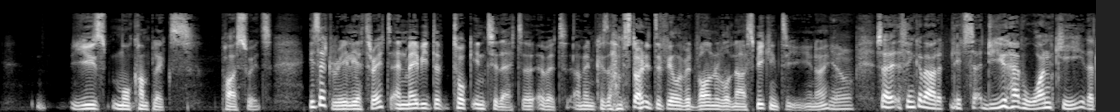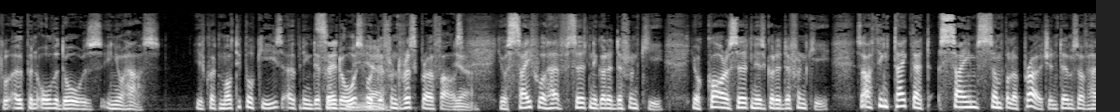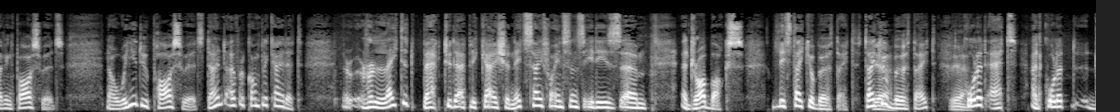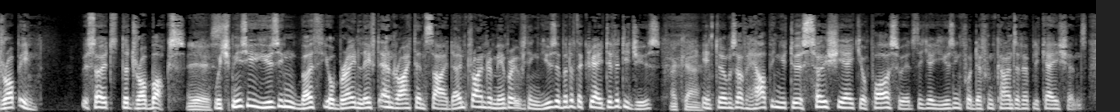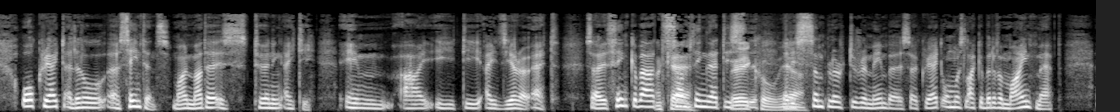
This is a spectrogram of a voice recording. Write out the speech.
use more complex passwords. Is that really a threat? And maybe talk into that a, a bit. I mean, because I'm starting to feel a bit vulnerable now speaking to you. You know? Yeah. So think about it. Let's, do you have one key that will open all the doors in your house? You've got multiple keys opening different Certainly, doors for yeah. different risk profiles. Yeah. Your safe will have certainly got a different key. Your car certainly has got a different key. So I think take that same simple approach in terms of having passwords. Now, when you do passwords, don't overcomplicate it. R- relate it back to the application. Let's say, for instance, it is um, a Dropbox. Let's take your birth date. Take Yeah. your birth date, Yeah. call it at, and call it drop in. So it's the Dropbox. Yes. Which means you're using both your brain left and right hand side. Don't try and remember everything. Use a bit of the creativity juice. Okay. In terms of helping you to associate your passwords that you're using for different kinds of applications. Or create a little uh, sentence. My mother is turning 80. M-I-E-T 80 at. So think about Okay. something that is, cool, that is yeah. simpler to remember. So create almost like a bit of a mind map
